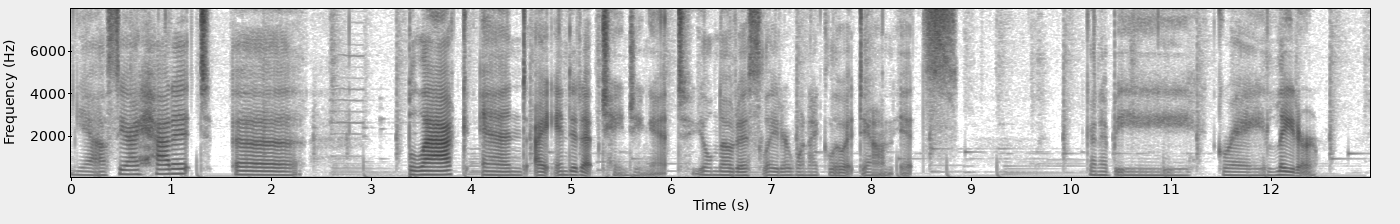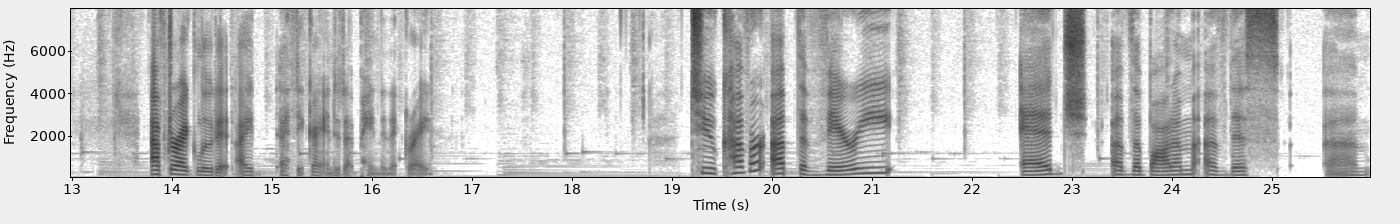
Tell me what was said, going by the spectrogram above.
Yeah, see, I had it uh, black and I ended up changing it. You'll notice later when I glue it down, it's gonna be gray later. After I glued it, I, I think I ended up painting it gray. To cover up the very edge of the bottom of this um,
